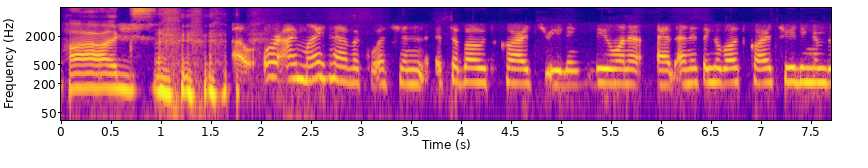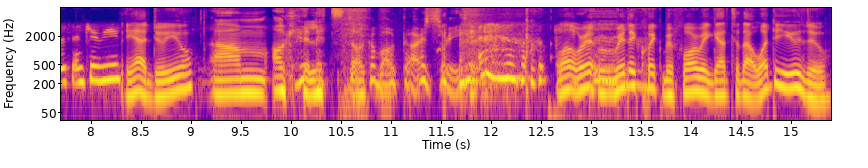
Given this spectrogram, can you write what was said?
Hugs. Uh, or I might have a question. It's about cards reading. Do you want to add anything about cards reading in this interview? Yeah, do you? Um, okay, let's talk about cars reading. Well, re- really quick before we get to that, what do you do?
